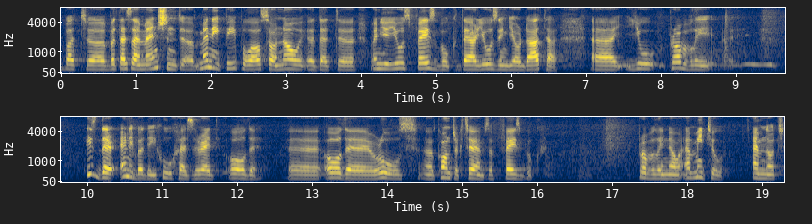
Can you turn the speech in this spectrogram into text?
But, uh, but as I mentioned, uh, many people also know that when you use Facebook, they are using your data. you probably, is there anybody who has read all the, all the rules, contract terms of Facebook? Probably no. Uh, me too. I'm not.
